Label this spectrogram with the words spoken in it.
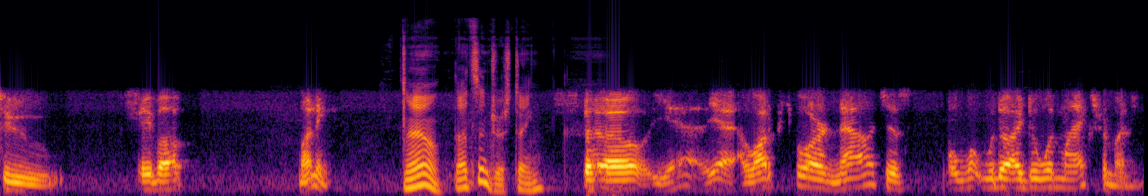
to save up money. Oh, that's interesting. So yeah, yeah, a lot of people are now just, well, what would I do with my extra money?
